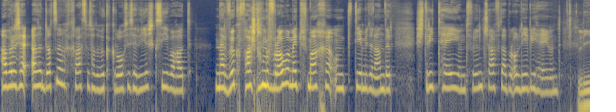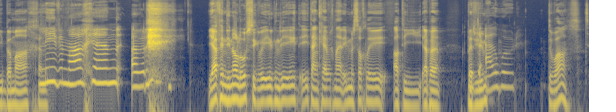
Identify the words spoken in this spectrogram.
Aber es ist also trotzdem einfach krass, weil es halt eine wirklich grosse Serie war, die halt dann wirklich fast nur Frauen mitmachen und die miteinander Streit haben und Freundschaft, aber auch Liebe haben und Liebe machen. Liebe machen, aber ja, finde ich noch lustig, weil irgendwie, ich, ich denke einfach dann immer so ein bisschen an die, eben, der berühmte... L-Word, Du was? das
